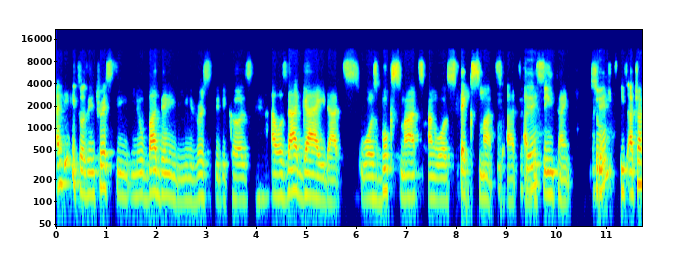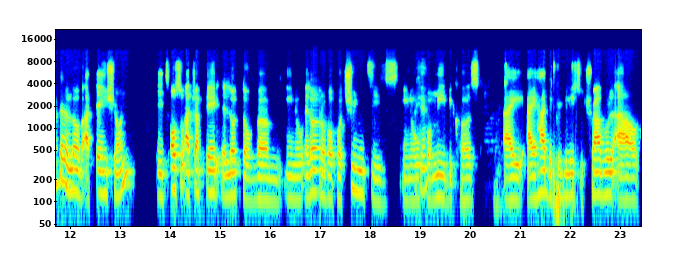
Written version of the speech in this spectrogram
I think it was interesting, you know, back then in the university because I was that guy that was book smart and was tech smart at, Okay. at the same time. So Okay. it, attracted a lot of attention. It also attracted a lot of, um, you know, a lot of opportunities, you know, Okay. for me because I I had the privilege to travel out,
